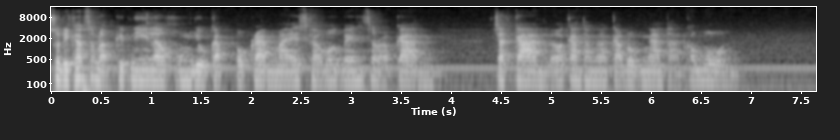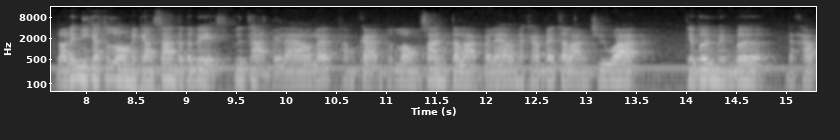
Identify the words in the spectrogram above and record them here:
สวัสดีครับสำหรับคลิปนี้เราคงอยู่กับโปรแกรม MySQL Workbench สำหรับการจัดการหรือว่าการทำงานกับระบบงานฐานข้อมูล เราได้มีการทดลองในการสร้าง Database พื้นฐานไปแล้ว และทำการทดลองสร้างตารางไปแล้วนะครับ ได้ตารางชื่อว่า Table Member นะครับ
